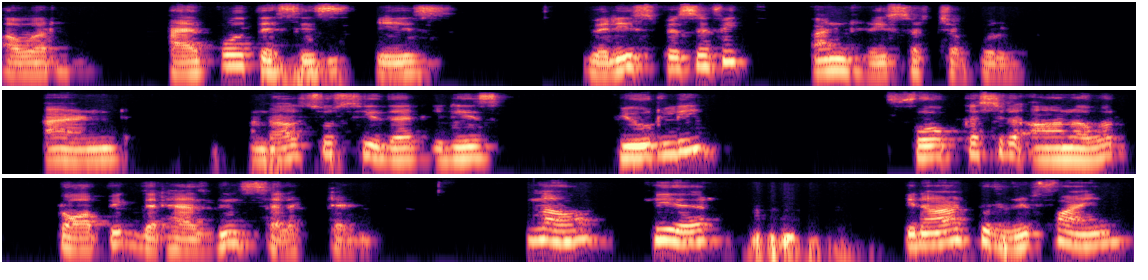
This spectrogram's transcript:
our hypothesis is very specific and researchable and and also see that it is purely focused on our topic that has been selected. Now here in order to refine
